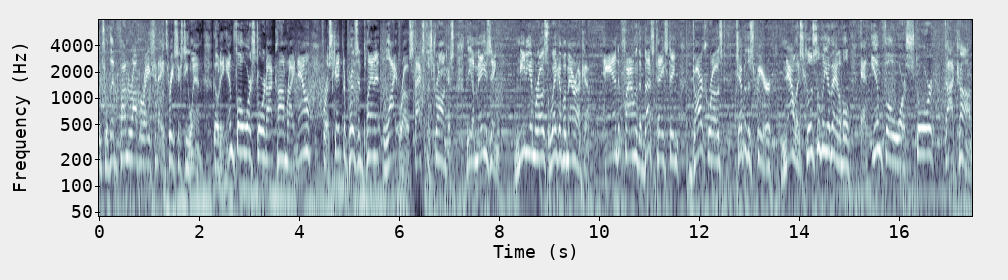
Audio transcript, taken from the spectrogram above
which will then fund our Operation A360 Win. Go to InfoWarsStore.com right now for Escape the Prison Planet Light Roast. That's the strongest. The amazing Medium Roast Wake of America. And finally, the best tasting Dark Roast Tip of the Spear, now exclusively available at InfoWarsStore.com.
